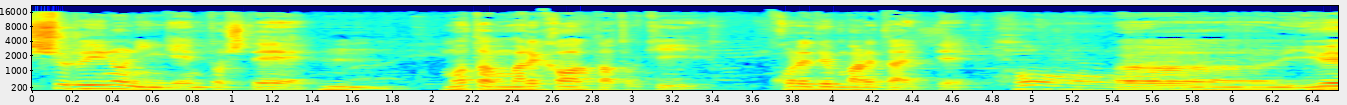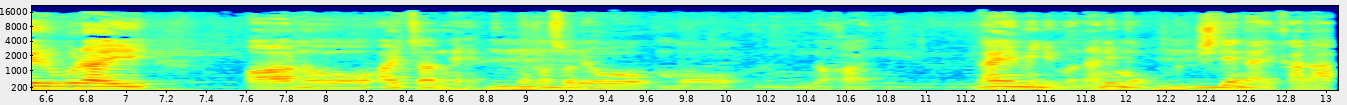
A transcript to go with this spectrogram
種類の人間としてうん。また生まれ変わった時これで生まれたいって言えるぐらいあのあいつはね、うん。なんかそれをもうなんか悩みにも何もしてないから、っ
